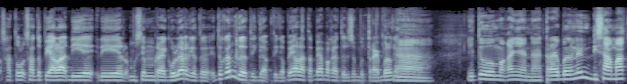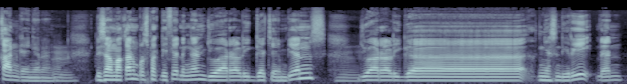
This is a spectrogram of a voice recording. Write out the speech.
satu satu piala di di musim reguler gitu. Itu kan udah tiga tiga piala, tapi apakah itu disebut treble kan? Nah, itu makanya. Nah, treble ini disamakan kayaknya kan. Hmm. Disamakan perspektifnya dengan juara Liga Champions, Hmm. juara liganya sendiri dan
